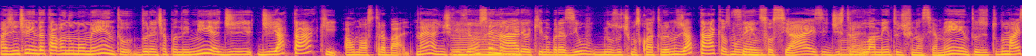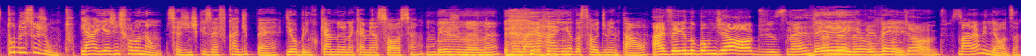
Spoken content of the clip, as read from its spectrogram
A gente ainda estava num momento, durante a pandemia, de, de ataque ao nosso trabalho, né? A gente viveu hum. um cenário aqui no Brasil, nos últimos quatro anos, de ataque aos movimentos Sim. sociais e de estrangulamento é. de financiamentos e tudo mais. Tudo isso junto. E aí a gente falou: não, se a gente quiser ficar de pé. E eu brinco que a Nana, que é a minha sócia, um beijo, hum. Nana. Ela é a rainha da saúde mental. Ai, veio no Bom Dia Óbvios, né? Veio, veio, veio. no Bom Dia Óbvios. Maravilhosa.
